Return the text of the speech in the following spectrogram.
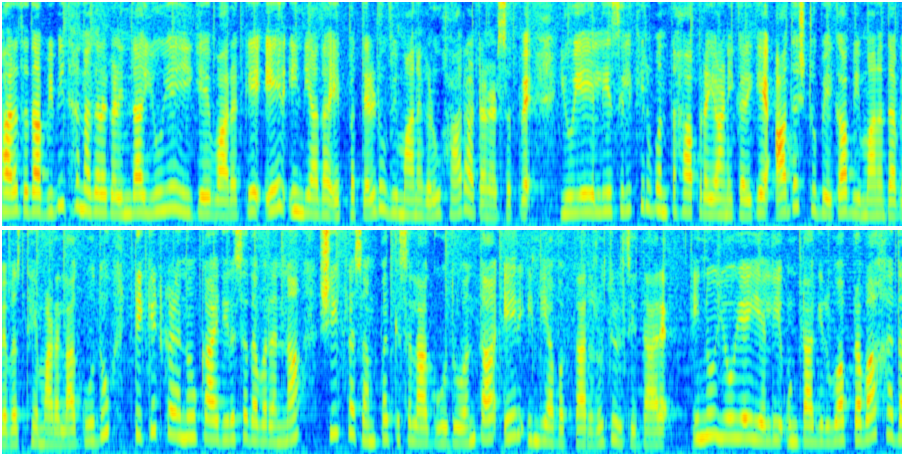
ಭಾರತದ ವಿವಿಧ ನಗರಗಳಿಂದ ಯುಎಇಗೆ ವಾರಕ್ಕೆ ಏರ್ ಇಂಡಿಯಾದ ಎಪ್ಪತ್ತೆರಡು ವಿಮಾನಗಳು ಹಾರಾಟ ನಡೆಸುತ್ತವೆ. ಯುಎಇಯಲ್ಲಿ ಸಿಲುಕಿರುವಂತಹ ಪ್ರಯಾಣಿಕರಿಗೆ ಆದಷ್ಟು ಬೇಗ ವಿಮಾನದ ವ್ಯವಸ್ಥೆ ಮಾಡಲಾಗುವುದು. ಟಿಕೆಟ್ಗಳನ್ನು ಕಾಯ್ದಿರಿಸದವರನ್ನ ಶೀಘ್ರ ಸಂಪರ್ಕಿಸಲಾಗುವುದು ಅಂತ ಏರ್ ಇಂಡಿಯಾ ವಕ್ತಾರರು ತಿಳಿಸಿದ್ದಾರೆ. ಇನ್ನು ಯುಎಇಯಲ್ಲಿ ಉಂಟಾಗಿರುವ ಪ್ರವಾಹದ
